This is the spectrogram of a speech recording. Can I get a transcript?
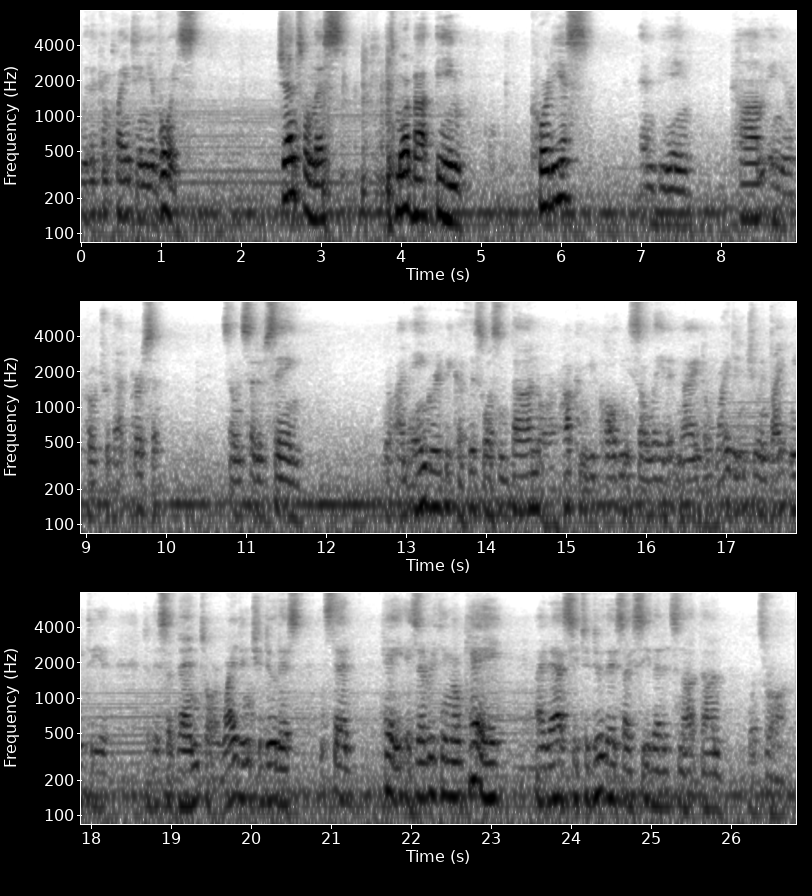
With a complaint in your voice. Gentleness is more about being courteous and being calm in your approach with that person. So instead of saying, you know, I'm angry because this wasn't done, or how come you called me so late at night, or why didn't you invite me to you, to this event, or why didn't you do this? Instead, hey, is everything okay? I'd ask you to do this. I see that it's not done. What's wrong?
